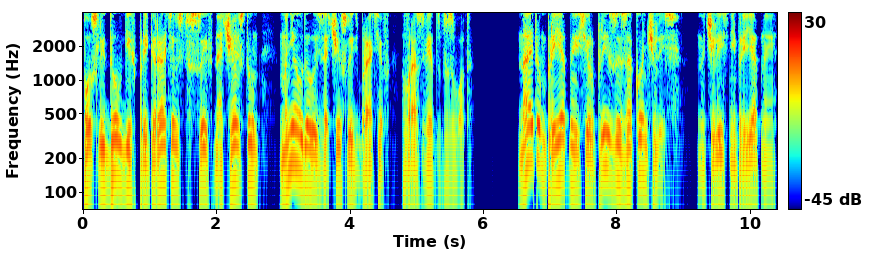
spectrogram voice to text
После долгих препирательств с их начальством мне удалось зачислить братьев в разведвзвод. На этом приятные сюрпризы закончились. Начались неприятные.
